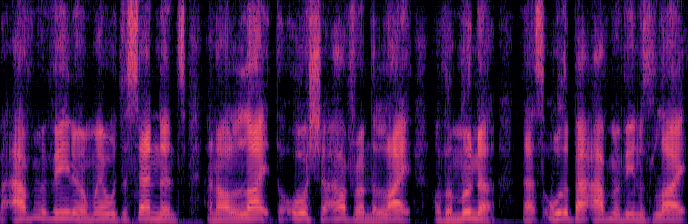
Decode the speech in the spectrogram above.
But Avram Avinu, and we're all descendants, and our light, the Orsha Avram, the light of Amunah, that's all about Avram Avinu's light.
